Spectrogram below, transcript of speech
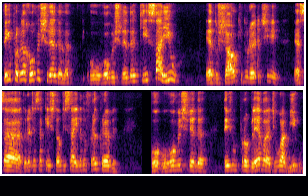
tem o problema Rover Schroeder, né? O Rover Schroeder que saiu é do Schalke durante essa durante essa questão de saída do Frank Kramer. O, o Rover Schroeder teve um problema de um amigo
